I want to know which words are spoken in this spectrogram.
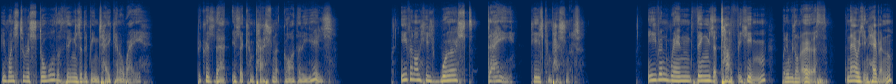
He wants to restore the things that have been taken away because that is a compassionate God that He is. Even on His worst day, he is compassionate. Even when things are tough for him, when he was on earth, and now he's in heaven,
